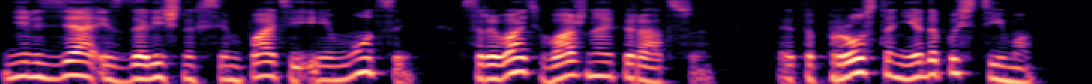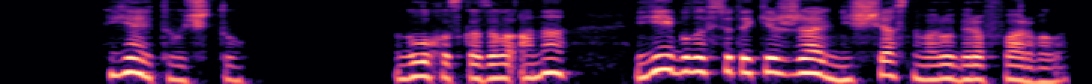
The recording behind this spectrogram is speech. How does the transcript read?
Нельзя из-за личных симпатий и эмоций срывать важную операцию. Это просто недопустимо. Я это учту, — глухо сказала она, ей было все-таки жаль несчастного Робера Фарвелла,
